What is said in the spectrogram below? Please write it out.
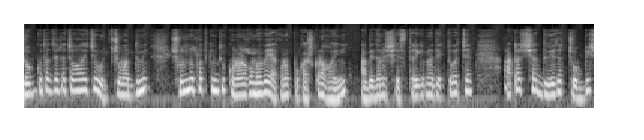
যোগ্যতা যেটা চাওয়া হয়েছে, উচ্চ মাধ্যমিক। শূন্যপদ কিন্তু কোনো রকমভাবে এখনও প্রকাশ করা হয়নি। আবেদনের শেষ তারিখ আপনারা দেখতে পাচ্ছেন, আঠাশ সাত দুই হাজার চব্বিশ।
